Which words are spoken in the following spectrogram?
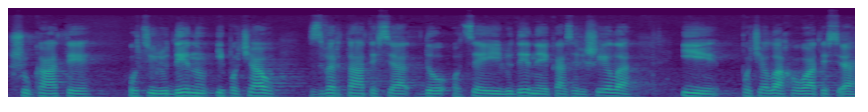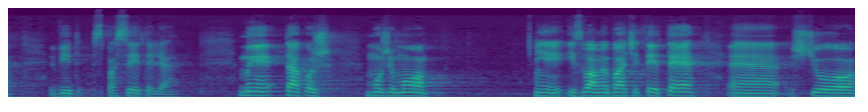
шукати оцю людину і почав звертатися до оцеї людини, яка згрішила, і почала ховатися від Спасителя. Ми також можемо е, із вами бачити те, е, що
